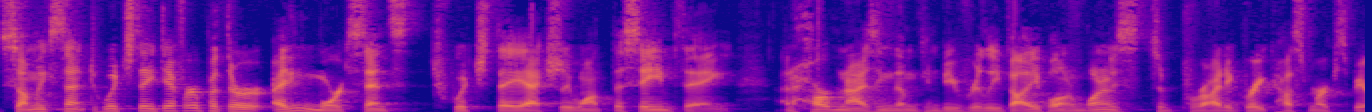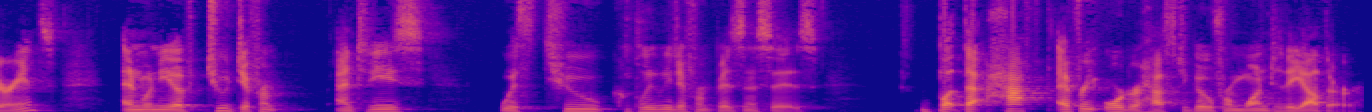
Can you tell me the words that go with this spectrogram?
some extent to which they differ, but there I think more extent to which they actually want the same thing. And harmonizing them can be really valuable. And one is to provide a great customer experience. And when you have two different entities, with two completely different businesses, but that half every order has to go from one to the other,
